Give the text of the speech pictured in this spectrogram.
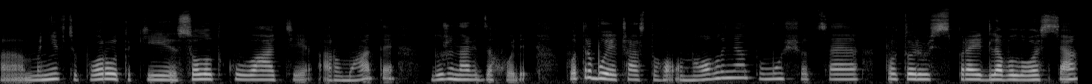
е, мені в цю пору такі солодкуваті аромати дуже навіть заходять. Потребує частого оновлення, тому що це, повторюсь, спрей для волосся.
